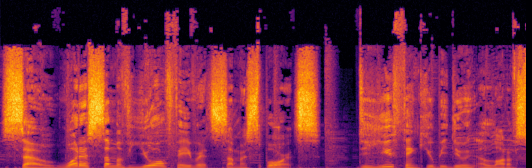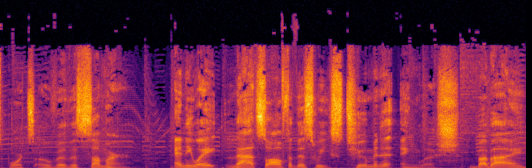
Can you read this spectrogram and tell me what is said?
So, what are some of your favorite summer sports? Do you think you'll be doing a lot of sports over the summer? Anyway, that's all for this week's 2 Minute English. Bye bye.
